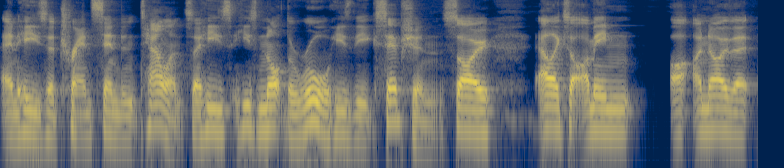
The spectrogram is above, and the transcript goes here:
and he's a transcendent talent. So he's he's not the rule; he's the exception. So, Alex, I mean, I, know that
